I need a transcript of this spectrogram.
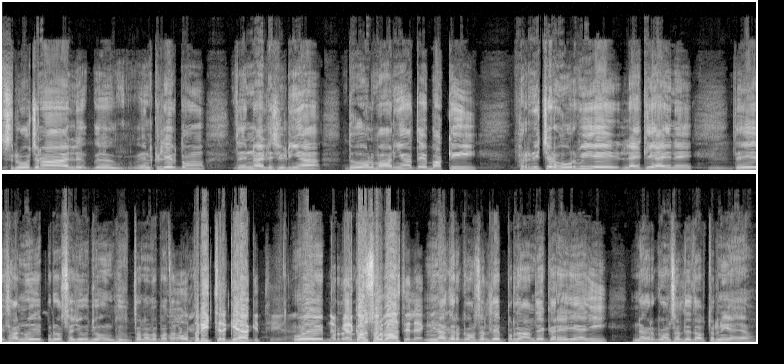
ਸਲੋਚਨਾ ਇਨਕਲੇਵ ਤੋਂ ਤਿੰਨ ਐਲਸੀਡੀਆਂ ਦੋ ਅਲਮਾਰੀਆਂ ਤੇ ਬਾਕੀ ਫਰਨੀਚਰ ਹੋਰ ਵੀ ਇਹ ਲੈ ਕੇ ਆਏ ਨੇ ਤੇ ਸਾਨੂੰ ਇਹ ਭਰੋਸੇਯੋਗ ਸੂਤਰਾਂ ਤੋਂ ਪਤਾ ਉਹ ਫਰਨੀਚਰ ਗਿਆ ਕਿੱਥੇ ਉਹ ਨਗਰ ਕੌਂਸਲ ਵਾਸਤੇ ਲੈ ਕੇ ਨਗਰ ਕੌਂਸਲ ਦੇ ਪ੍ਰਧਾਨ ਦੇ ਘਰੇ ਗਿਆ ਜੀ। ਨਗਰ ਕੌਂਸਲ ਦੇ ਦਫ਼ਤਰ ਨਹੀਂ ਆਇਆ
